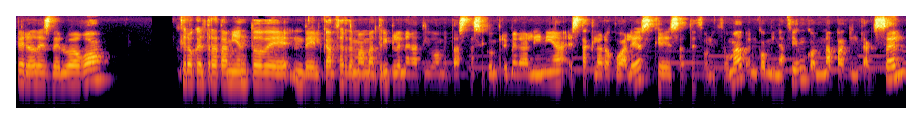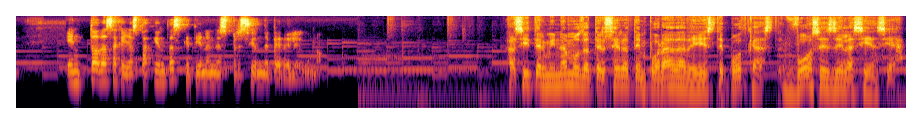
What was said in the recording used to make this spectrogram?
pero desde luego Creo que el tratamiento del cáncer de mama triple negativo metastásico en primera línea está claro cuál es, que es atezolizumab en combinación con napaclitaxel en todas aquellas pacientes que tienen expresión de PDL1. Así terminamos la tercera temporada de este podcast, Voces de la Ciencia.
